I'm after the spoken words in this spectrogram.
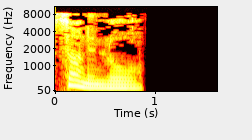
son-in-law.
